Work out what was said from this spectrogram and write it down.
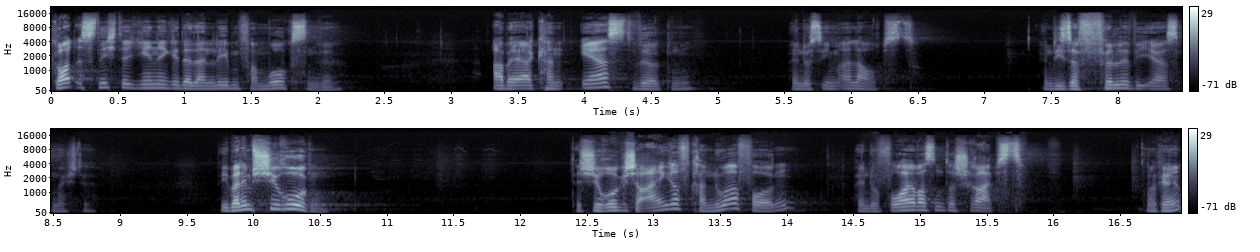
Gott ist nicht derjenige, der dein Leben vermurksen will, aber er kann erst wirken, wenn du es ihm erlaubst. In dieser Fülle, wie er es möchte. Wie bei dem Chirurgen. Der chirurgische Eingriff kann nur erfolgen, wenn du vorher was unterschreibst. Okay?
